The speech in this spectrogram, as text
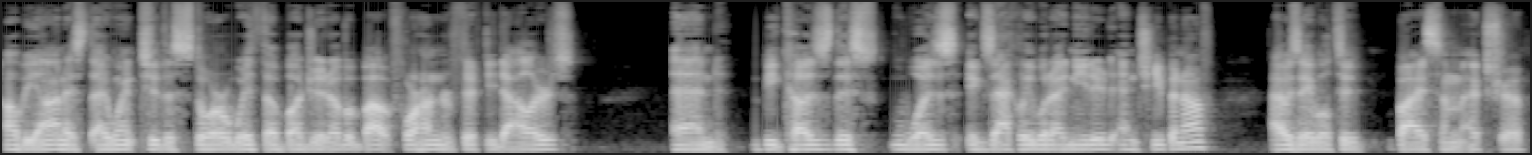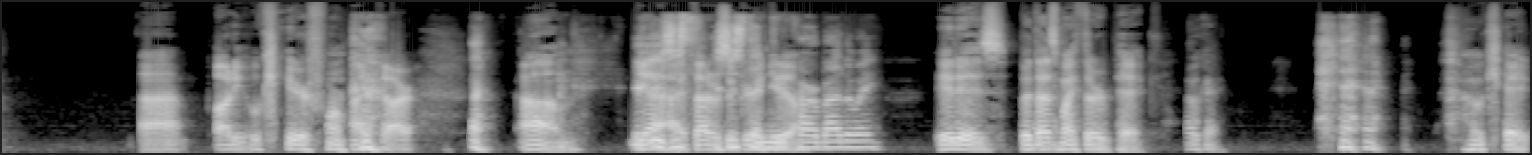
I'll be honest, I went to the store with a budget of about $450. And because this was exactly what I needed and cheap enough, I was able to buy some extra uh, audio gear for my car. Um, yeah, is this, I thought it was a great the new deal. car, by the way? It is, but that's my third pick. Okay. Okay,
